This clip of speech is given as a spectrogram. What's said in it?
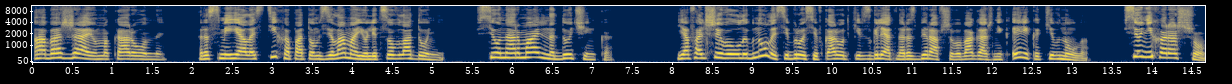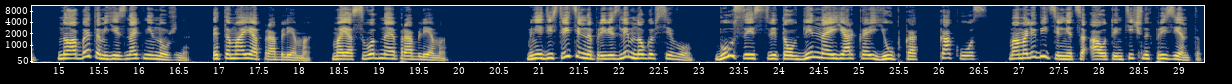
Обожаю макароны. Рассмеялась тихо, потом взяла мое лицо в ладони. Все нормально, доченька. Я фальшиво улыбнулась и, бросив короткий взгляд на разбиравшего багажник Эрика, кивнула. Все нехорошо, но об этом ей знать не нужно. Это моя проблема, моя сводная проблема. Мне действительно привезли много всего. Бусы из цветов, длинная яркая юбка, кокос. Мама любительница аутентичных презентов.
